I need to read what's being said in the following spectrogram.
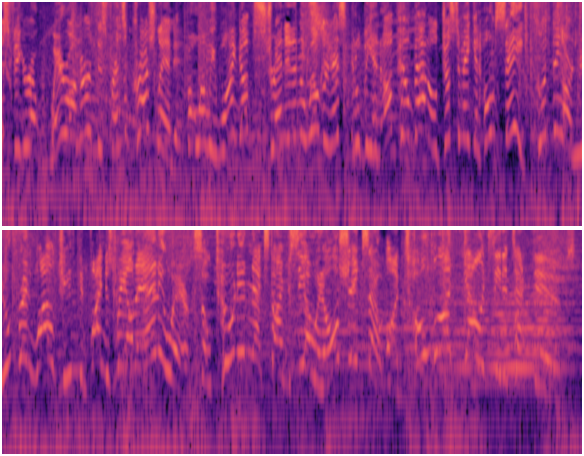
always figure out where on Earth his friends have crash landed. But when we wind up stranded in the wilderness, it'll be an uphill battle just to make it home safe. Good thing our new friend Wild Chief can find his way out of anywhere. So tune in next time to see how it all shakes out on Tobot Galaxy Detectives.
